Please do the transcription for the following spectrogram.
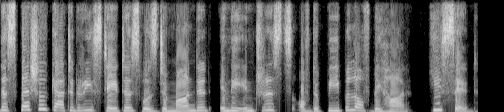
The special category status was demanded in the interests of the people of Bihar, he said.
